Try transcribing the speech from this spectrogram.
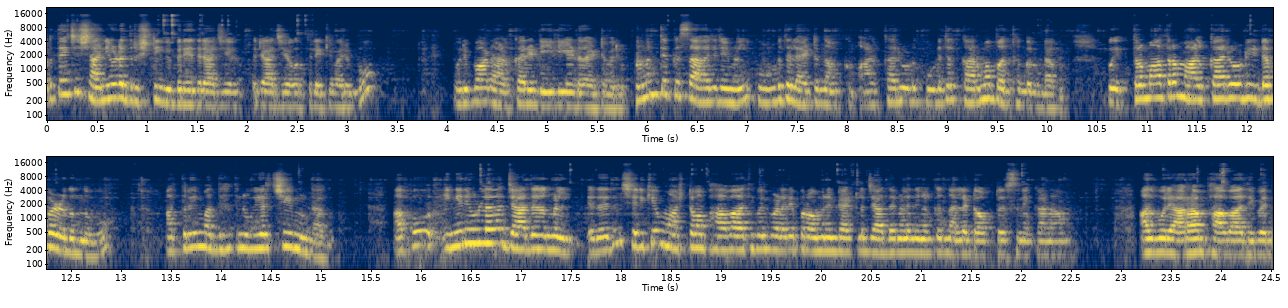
പ്രത്യേകിച്ച് ശനിയുടെ ദൃഷ്ടി വിപരീത രാജ്യ രാജയോഗത്തിലേക്ക് വരുമ്പോൾ ഒരുപാട് ആൾക്കാരെ ഡീൽ ചെയ്യേണ്ടതായിട്ട് വരും. അങ്ങനത്തെയൊക്കെ സാഹചര്യങ്ങളിൽ കൂടുതലായിട്ട് നമുക്ക് ആൾക്കാരോട് കൂടുതൽ കർമ്മബന്ധങ്ങൾ ഉണ്ടാകും അപ്പോൾ എത്രമാത്രം ആൾക്കാരോട് ഇടപഴകുന്നുവോ അത്രയും അദ്ദേഹത്തിന് ഉയർച്ചയും ഉണ്ടാകും. അപ്പോൾ ഇങ്ങനെയുള്ള ജാതകങ്ങളിൽ അതായത് ശരിക്കും അഷ്ടമ ഭാവാധിപൻ വളരെ പ്രോമിനന്റ് ആയിട്ടുള്ള ജാതകങ്ങളിൽ നിങ്ങൾക്ക് നല്ല ഡോക്ടേഴ്സിനെ കാണാം. അതുപോലെ ആറാം ഭാവാധിപൻ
